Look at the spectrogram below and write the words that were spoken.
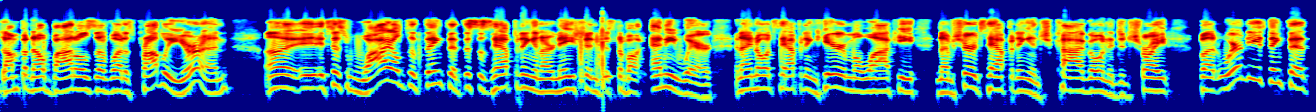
dumping out bottles of what is probably urine uh, it's just wild to think that this is happening in our nation just about anywhere. And I know it's happening here in Milwaukee, and I'm sure it's happening in Chicago and in Detroit. But where do you think that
